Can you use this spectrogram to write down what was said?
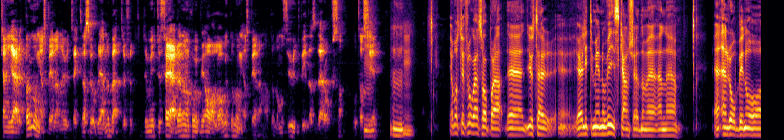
kan hjälpa de unga spelarna att utveckla sig och bli ännu bättre. För de är ju inte färdiga när de kommer upp i A-laget, de unga spelarna. De måste ju utbildas där också och ta steg. Mm. Jag måste fråga en sak bara. Eh, Just här, eh, jag är lite mer novis kanske än, än, Robin och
